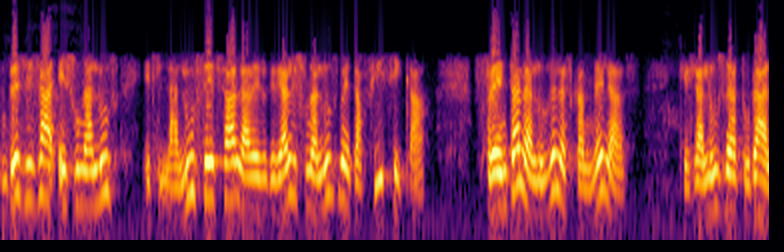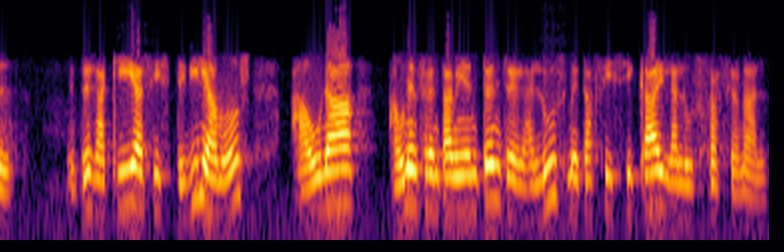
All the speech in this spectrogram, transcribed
Entonces esa es una luz, la luz esa, la del Grial, es una luz metafísica frente a la luz de las candelas, que es la luz natural. Entonces aquí asistiríamos a, una, a un enfrentamiento entre la luz metafísica y la luz racional.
